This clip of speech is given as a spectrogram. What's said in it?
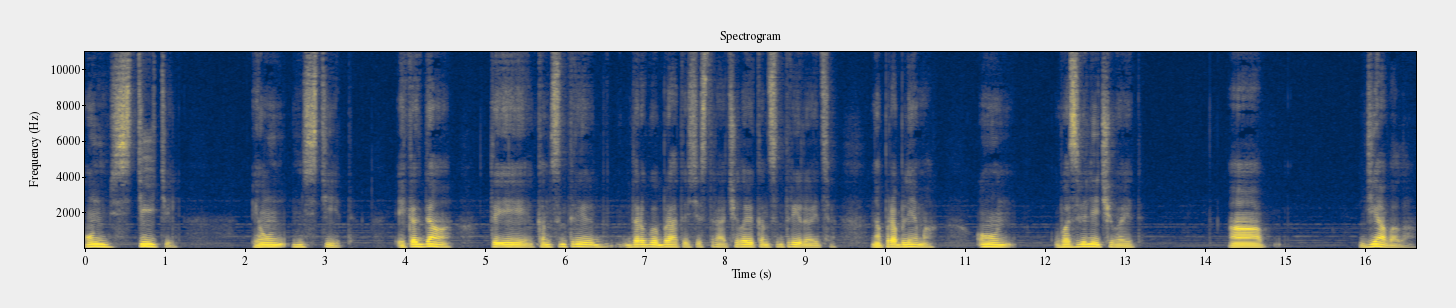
он мститель, и он мстит. И когда ты концентрируешь, дорогой брат и сестра, человек концентрируется на проблемах, он возвеличивает а, дьявола,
